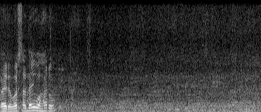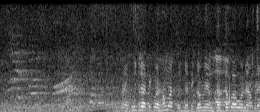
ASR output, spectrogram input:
બહાર વરસાદ આવ્યો સારો ગુજરાતી કોઈ સમજતું જ નથી, ગમે એમ ધબધબાવો ને આપણે.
